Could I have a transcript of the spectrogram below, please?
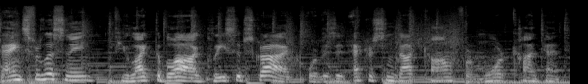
Thanks for listening. If you like the blog, please subscribe or visit eckerson.com for more content.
